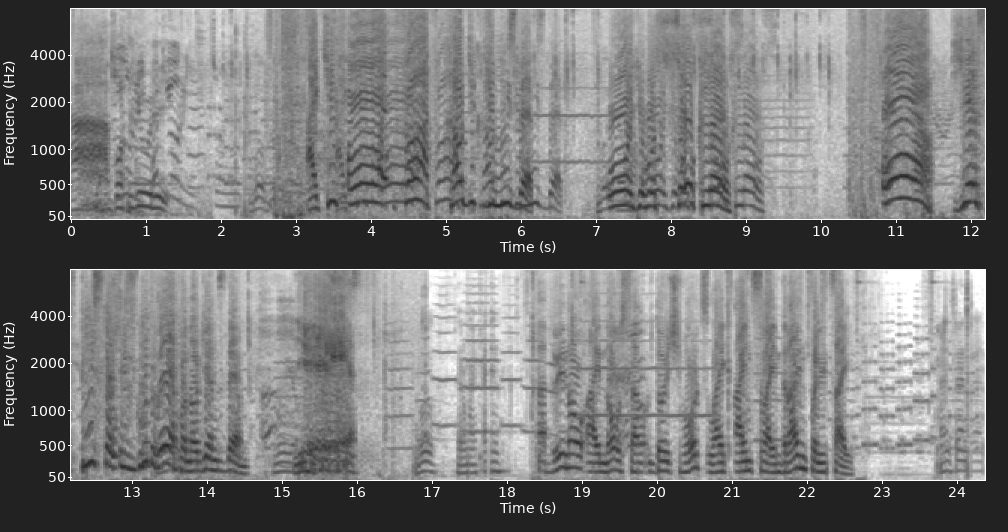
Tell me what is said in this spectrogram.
Ah, bot Yuri. Yuri? So noob. Blue, blue. I killed. Oh fuck! How did you miss that? Oh, you were so close. Oh yes, pistol is good weapon against them. Yes. Blue, you're my friend. Uh, do you know I know some Deutsch words like ein, zwei, drei, Polizei? Run, run, run,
